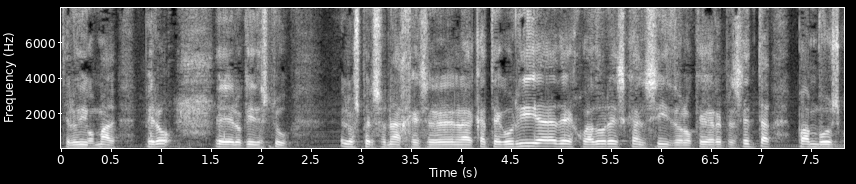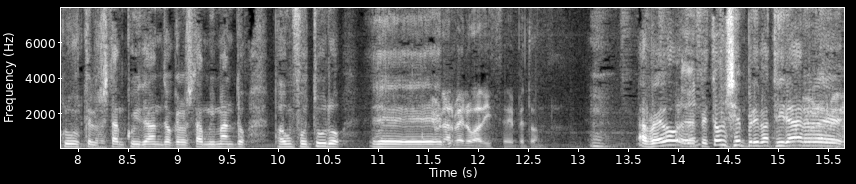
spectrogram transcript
te lo digo mal. Pero eh, lo que dices tú, los personajes, en la categoría de jugadores que han sido, lo que representan para ambos clubes, que los están cuidando, que los están mimando para un futuro. Eh, Arbeloa dice Petón. Arbelo, el Petón siempre va a tirar. eh,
